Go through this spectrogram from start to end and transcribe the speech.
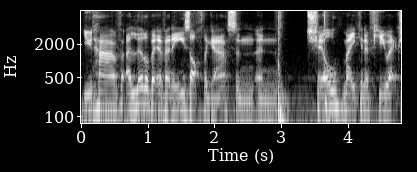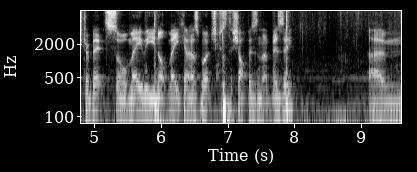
you'd have a little bit of an ease off the gas and, and chill making a few extra bits, or maybe you're not making as much because the shop isn't that busy. Um,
